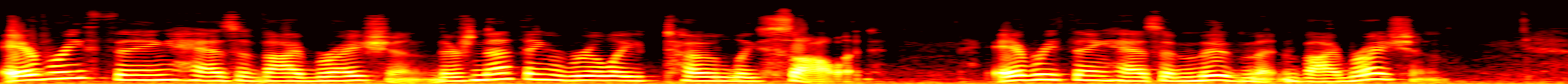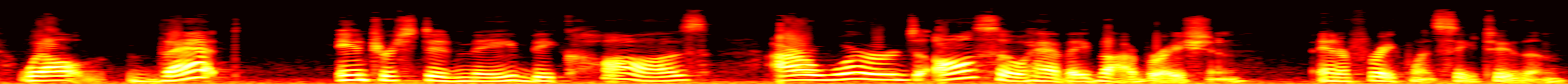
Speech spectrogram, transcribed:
Everything has a vibration. There's nothing really totally solid. Everything has a movement and vibration. Well, that interested me because our words also have a vibration and a frequency to them.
